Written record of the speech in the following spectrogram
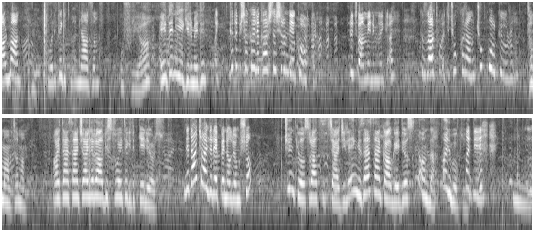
Arman, tuvalete gitmem lazım. Of ya evde niye girmedin? Ay, kötü bir şakayla karşılaşırım diye korktum. Lütfen benimle gel. Kızlar tuvaleti çok karanlık, çok korkuyorum. Tamam tamam. Ayten sen çayları al biz tuvalete gidip geliyoruz. Neden çayları hep ben alıyormuşum? Çünkü o suratsız çaycıyla en güzel sen kavga ediyorsun da ondan. Hadi bakayım. Hadi. Yürü.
